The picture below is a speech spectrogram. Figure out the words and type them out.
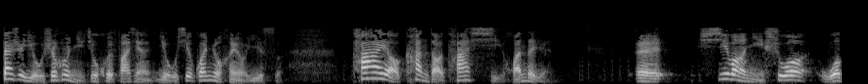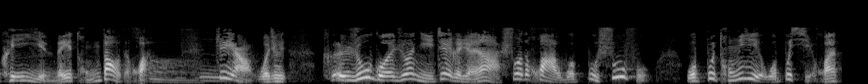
但是有时候你就会发现有些观众很有意思，他要看到他喜欢的人，呃，希望你说我可以引为同道的话，这样我就如果说你这个人啊说的话我不舒服。我不同意，我不喜欢，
